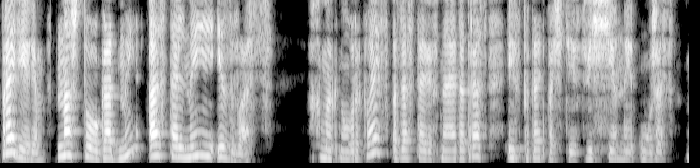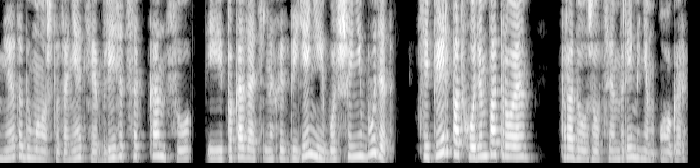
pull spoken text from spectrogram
проверим, на что годны остальные из вас», — хмыкнул Реклайф, заставив на этот раз испытать почти священный ужас. Я-то думала, что занятие близится к концу, и показательных избиений больше не будет. «Теперь подходим по трое», — продолжил тем временем Огр.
